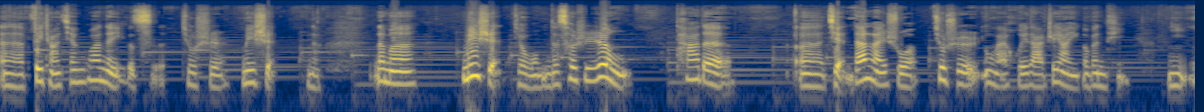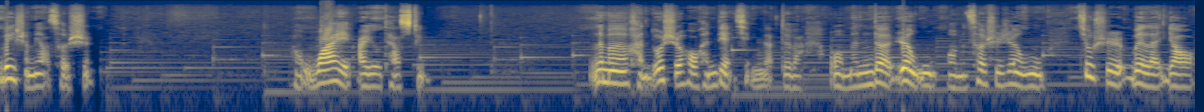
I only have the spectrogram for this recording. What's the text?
呃非常相关的一个词，就是 mission。那，那么 mission 就我们的测试任务，它的，呃简单来说就是用来回答这样一个问题：你为什么要测试？啊，Why are you testing？那么很多时候很典型的，对吧？我们的任务，我们测试任务就是为了要。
